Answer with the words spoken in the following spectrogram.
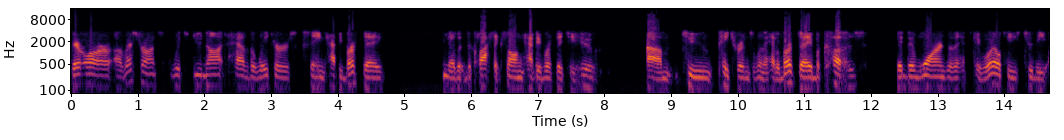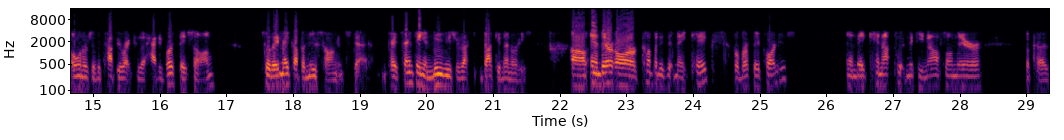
there are uh, restaurants which do not have the waiters saying "Happy Birthday," you know, the, the classic song "Happy Birthday to You," um, to patrons when they have a birthday because they've been warned that they have to pay royalties to the owners of the copyright to the Happy Birthday song so they make up a new song instead. Okay, same thing in movies or doc- documentaries. Uh, and there are companies that make cakes for birthday parties, and they cannot put Mickey Mouse on there because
